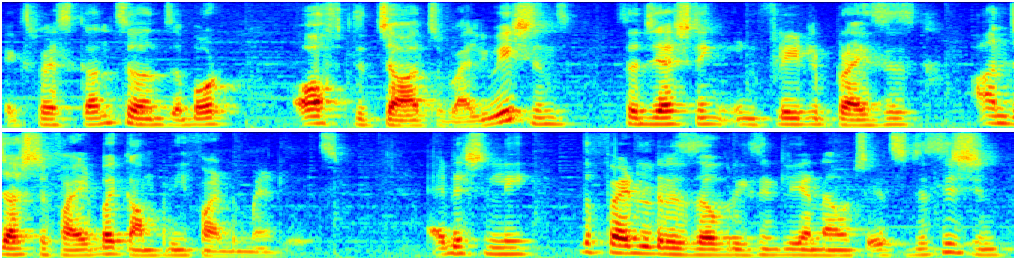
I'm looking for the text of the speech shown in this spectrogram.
expressed concerns about off-the-charts valuations suggesting inflated prices unjustified by company fundamentals. Additionally, the Federal Reserve recently announced its decision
